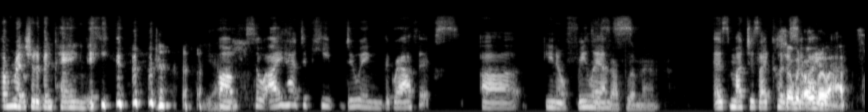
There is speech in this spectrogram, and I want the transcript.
government should have been paying me. yeah. Um, so I had to keep doing the graphics, uh, you know, freelance to supplement as much as I could. So, it overlapped. I,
